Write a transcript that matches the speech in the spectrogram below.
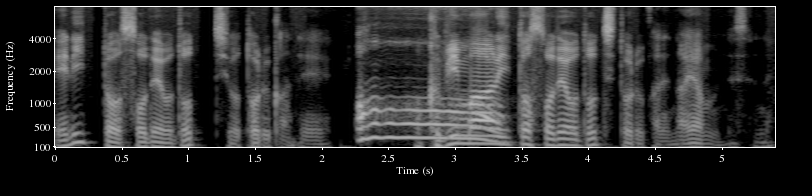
襟と袖をどっちを取るかで、首周りと袖をどっち取るかで悩むんですよね。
